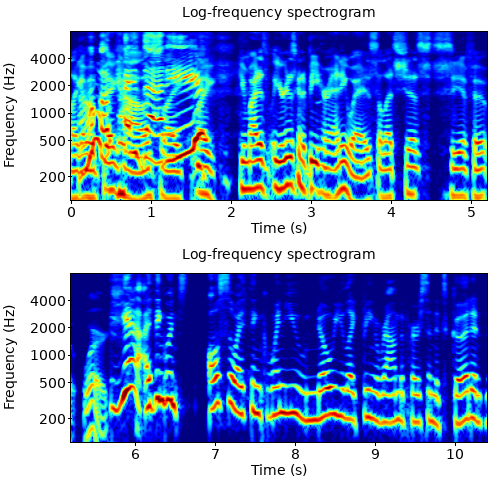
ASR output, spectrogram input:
like I'm Oh, a big okay, house Daddy. like like you might as well, you're just gonna be here anyways so let's just see if it works Yeah, I think when also I think when you know you like being around the person, it's good. And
